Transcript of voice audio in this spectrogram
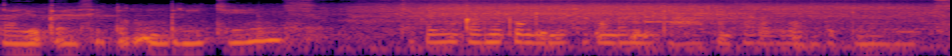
tayo guys itong ingredients. Tsaka yung kami ko ginisa kong galing kahapon para one bit ng rice.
